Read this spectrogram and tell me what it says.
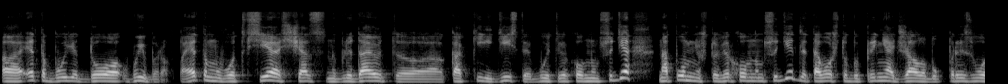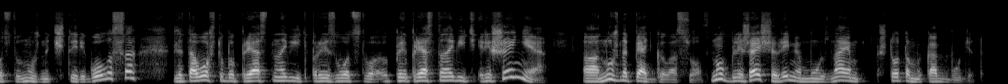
э, это будет до выборов. Поэтому вот все сейчас наблюдают, э, какие действия будет в Верховном суде. Напомню, что в Верховном суде для того, чтобы принять жалобу к производству, нужно 4 голоса. Для того, чтобы приостановить производство, при, приостановить решение, а, нужно 5 голосов. Ну, в ближайшее время мы узнаем, что там и как будет.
